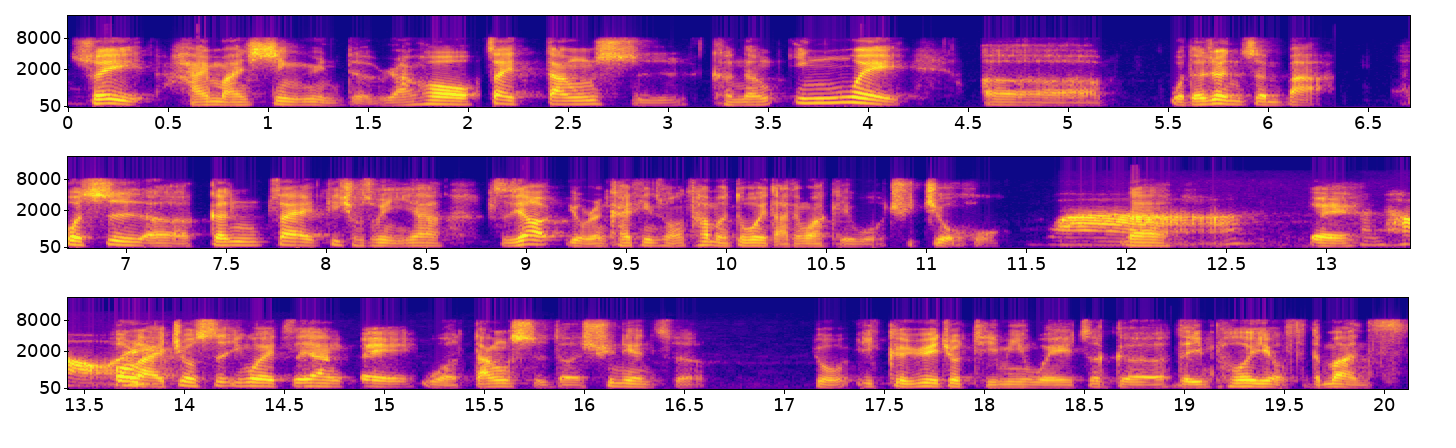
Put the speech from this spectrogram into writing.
所以还蛮幸运的。然后在当时可能因为呃我的认真吧。或是呃，跟在地球村一样，只要有人开天窗，他们都会打电话给我去救火。哇，那对，很好。后来就是因为这样，被我当时的训练者有一个月就提名为这个 The Employee of the Month。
